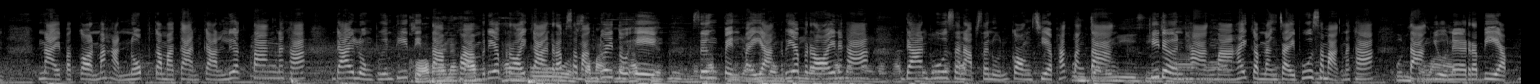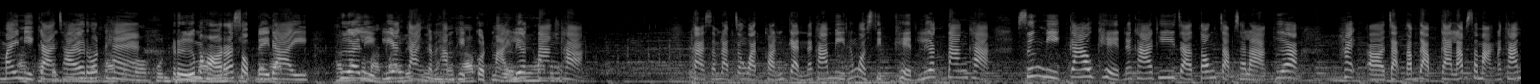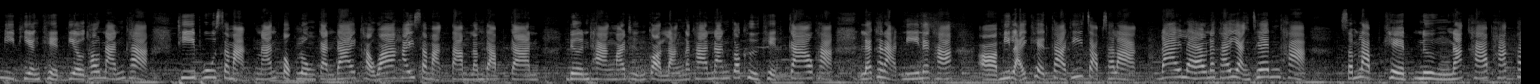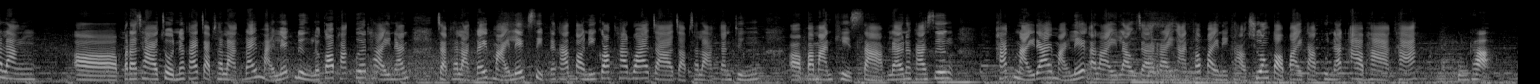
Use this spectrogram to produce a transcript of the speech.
นายประกรณ์มหันนพกรรมการการเลือกตั้งนะคะ ได้ลงพื้นที่ติดตามความเรียบร้อยการรับสมัครด้วยตัวเอง ซึ่งเป็นไปอย่างเรียบร้อยนะคะ ด้านผู้สนับสนุนกองเชียร์พักต่างๆ ที่เดินทางมาให้กำลังใจผู้สมัครนะคะ ต่างอยู่ในระเบียบไม่มีการใช้รถแห่ หรือมหรสพใด ๆ เพื่อหลีกเลี่ยงการกระทำผิดกฎหมายเลือกตั้งค่ะ ค่ะสำหรับจังหวัดขอนแก่นนะคะ มีทั้งหมด 10 เขตเลือกตั้งค่ะ ซึ่งมี 9 เขตนะคะที่จะต้องจับสลากเพื่อให้จัดลำดับการรับสมัครนะคะ มีเพียงเขตเดียวเท่านั้นค่ะ ที่ผู้สมัครนั้นตกลงกันได้ค่ะว่าให้สมัครตามลำดับการเดินทางมาถึงก่อนหลังนะคะ นั่นก็คือเขต 9 ค่ะ และขณะนี้นะคะมีหลายเขตค่ะที่จับสลากได้แล้วนะคะ อย่างเช่นค่ะสำหรับเขตหนึ่งนะคะพักพลัง ประชาชนนะคะจับฉลากได้หมายเลขหนึ่งแล้วก็พักเพื่อไทยนั้น จับฉลากได้หมายเลข 10นะคะตอนนี้ก็คาดว่าจะจับฉลากกันถึงประมาณเขต3แล้วนะคะ ซึ่งพักไหนได้หมายเลขอะไรเราจะรายงานเข้าไปในข่าวช่วงต่อไปค่ะ คุณนัทอาภาคะขอบคุณค่ะ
